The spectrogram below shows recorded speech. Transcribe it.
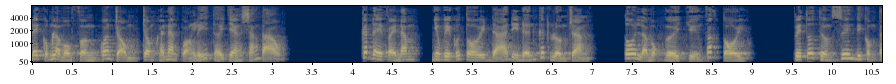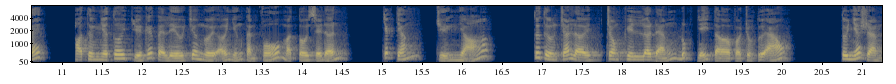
Đây cũng là một phần quan trọng trong khả năng quản lý thời gian sáng tạo. Cách đây vài năm, nhân viên của tôi đã đi đến kết luận rằng tôi là một người chuyển phát tồi. Vì tôi thường xuyên đi công tác, họ thường nhờ tôi chuyển các tài liệu cho người ở những thành phố mà tôi sẽ đến. Chắc chắn, chuyện nhỏ. Tôi thường trả lời trong khi lơ đẳng đút giấy tờ vào trong túi áo. Tôi nhớ rằng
